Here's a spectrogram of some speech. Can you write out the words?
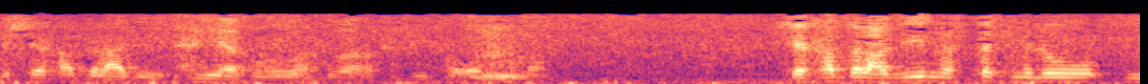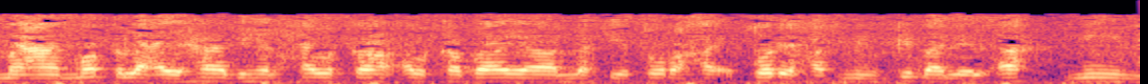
بالشيخ عبد العزيز. حياكم الله وبارك فيكم شيخ عبد العزيز نستكمل مع مطلع هذه الحلقة القضايا التي طرح طرحت من قبل الأخ ميم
